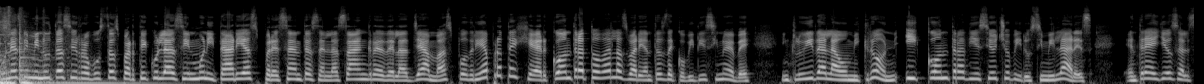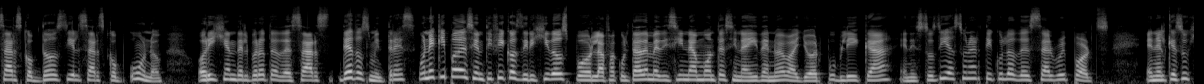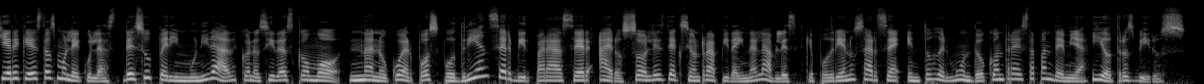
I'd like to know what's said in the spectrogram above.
Unas diminutas y robustas partículas inmunitarias presentes en la sangre de las llamas podría proteger contra todas las variantes de COVID-19, incluida la Omicron, y contra 18 virus similares, entre ellos el SARS-CoV-2 y el SARS-CoV-1, origen del brote de SARS de 2003. Un equipo de científicos dirigidos por la Facultad de Medicina Monte Sinaí de Nueva York publica en estos días un artículo de Cell Reports en el que sugiere que estas moléculas de superinmunidad, conocidas como nanocuerpos, podrían servir para hacer aerosoles de acción rápida inhalables que podrían usarse en todo el mundo contra esta pandemia y otros virus.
